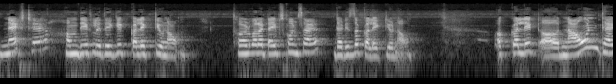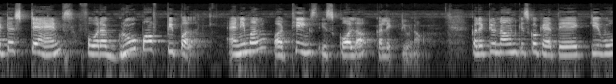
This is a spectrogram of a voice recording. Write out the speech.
Next है हम देख लेते हैं कि कलेक्टिव नाउन थर्ड वाला टाइप्स कौन सा है that is the collective noun a collect a noun that stands for a group of people animal or things is called a collective noun Collective noun किसको कहते हैं? कि वो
